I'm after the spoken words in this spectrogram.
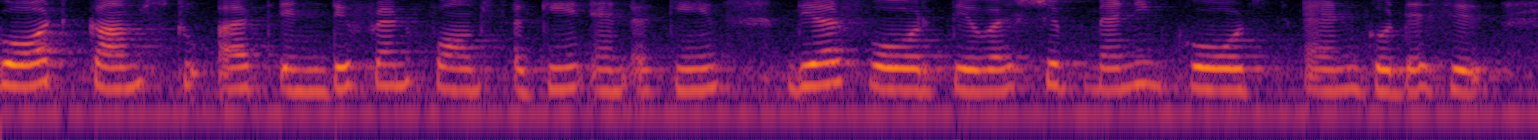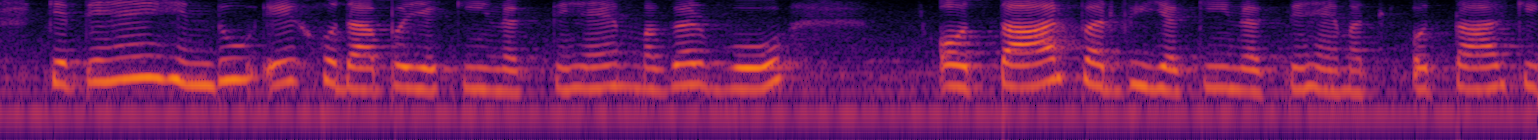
God comes to earth in different forms again and again. Therefore, they worship many gods and goddesses. कहते हैं हिंदू एक खुदा पर यकीन रखते हैं मगर वो अवतार पर भी यकीन रखते हैं मतलब अवतार के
